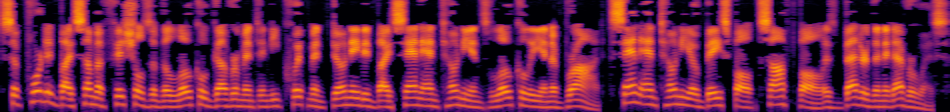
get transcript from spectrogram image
Supported by some officials of the local government and equipment donated by San Antonians locally and abroad, San Antonio baseball softball is better than it ever was.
